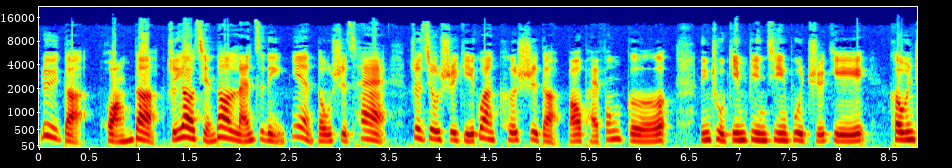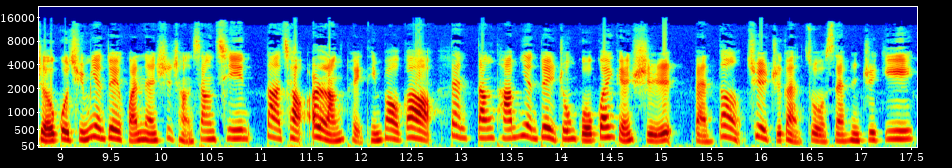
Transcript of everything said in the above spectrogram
绿的、黄的，只要捡到篮子里面都是菜，这就是一贯科室的包牌风格。林楚金并进一步质疑柯文哲过去面对环南市场相亲，大翘二郎腿听报告，但当他面对中国官员时，板凳却只敢坐三分之一。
